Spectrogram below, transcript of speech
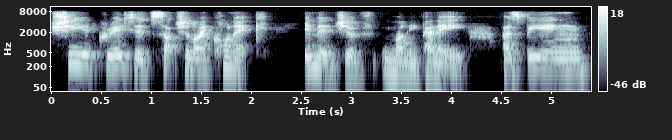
she had created such an iconic image of Moneypenny as being,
